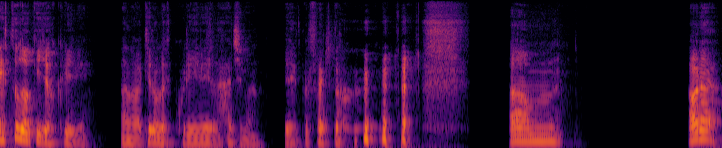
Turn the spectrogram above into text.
Esto es lo que yo escribí. Ah, no, aquí no lo escribí el Hachiman. perfecto. ahora,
